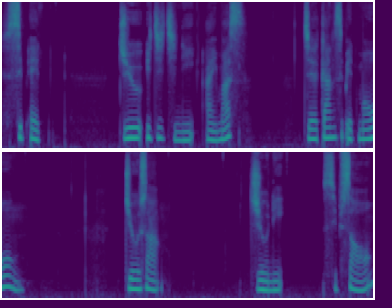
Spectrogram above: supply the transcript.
11 11時に会いますเจอกัน11โมง13 12 12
